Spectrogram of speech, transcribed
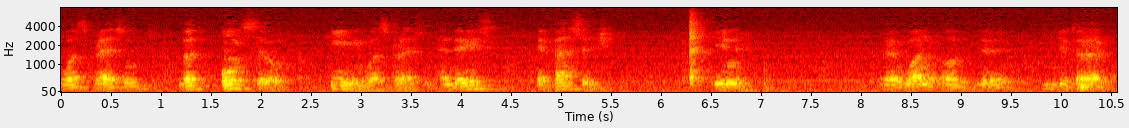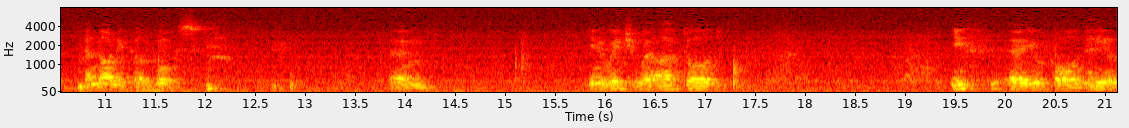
was present, but also healing was present. And there is a passage in uh, one of the Deuterocanonical books um, in which we are told if uh, you fall ill,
